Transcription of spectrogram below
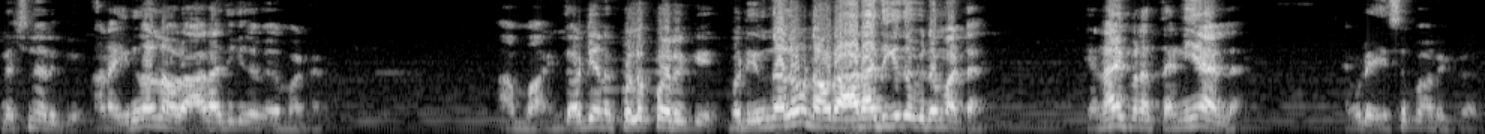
பிரச்சனை இருக்கு. ஆனா இருந்தாலும் நான் அவரை ஆராதிக்கதை விட மாட்டேன். ஆமா இந்த வாட்டி எனக்கு குழப்பம் இருக்கு. பட் இருந்தாலும் நான் அவரை ஆராதிக்கதை விட மாட்டேன். ஏன்னா இப்ப நான் தனியா இல்ல. என்னோட இசப்பா இருக்கிறார்.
